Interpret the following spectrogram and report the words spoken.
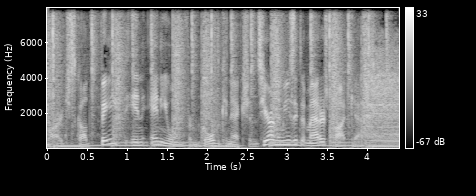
March. It's called Faith in Anyone from Gold Connections here on the Music That Matters podcast.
